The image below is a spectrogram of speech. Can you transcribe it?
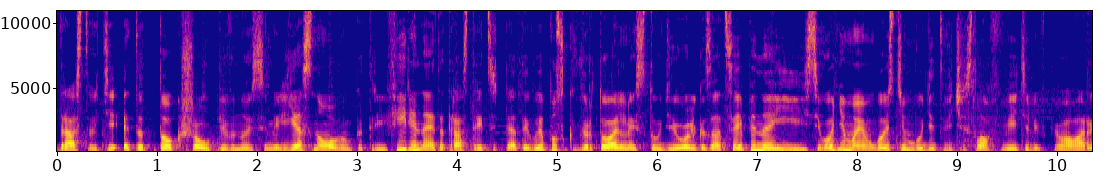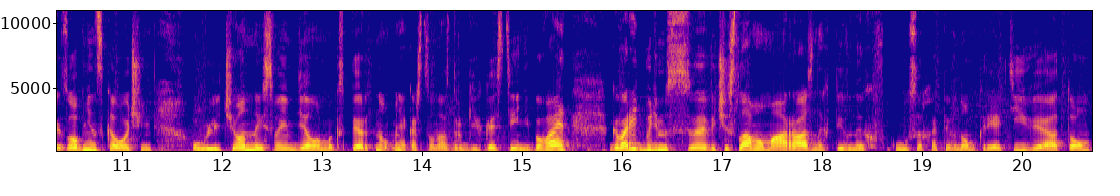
Здравствуйте, это ток-шоу «Пивной сомелье» снова в МП3 эфире, на этот раз 35-й выпуск в виртуальной студии Ольга Зацепина, и сегодня моим гостем будет Вячеслав Ветелев, пивовар из Обнинска, очень увлеченный своим делом эксперт. Ну, мне кажется, у нас других гостей не бывает. Говорить будем с Вячеславом о разных пивных вкусах, о пивном креативе, о том,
